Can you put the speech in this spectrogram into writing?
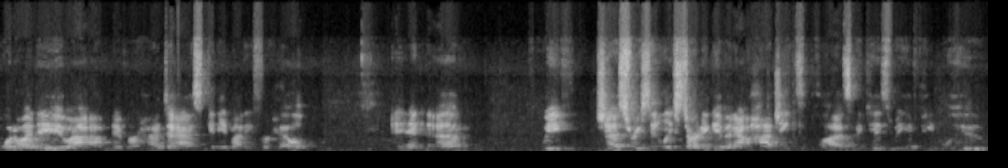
what do I do? I, have never had to ask anybody for help. And um, we've just recently started giving out hygiene supplies because we have people who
